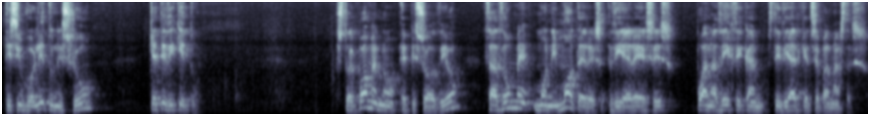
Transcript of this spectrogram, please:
τη συμβολή του νησιού και τη δική του. Στο επόμενο επεισόδιο θα δούμε μονιμότερες διαιρέσεις που αναδείχθηκαν στη διάρκεια της Επανάστασης.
